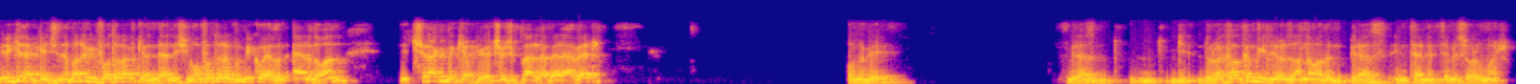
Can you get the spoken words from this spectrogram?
Bir iki dakika içinde bana bir fotoğraf gönderdi. Şimdi o fotoğrafı bir koyalım. Erdoğan çıraklık yapıyor çocuklarla beraber. Onu bir Biraz dura kalka mı gidiyoruz anlamadım. Biraz internette mi sorun var?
